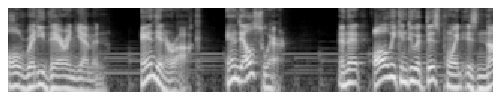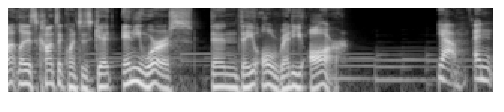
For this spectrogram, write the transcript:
already there in Yemen and in Iraq and elsewhere. And that all we can do at this point is not let its consequences get any worse than they already are. Yeah, and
